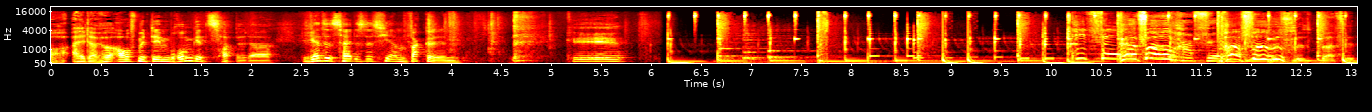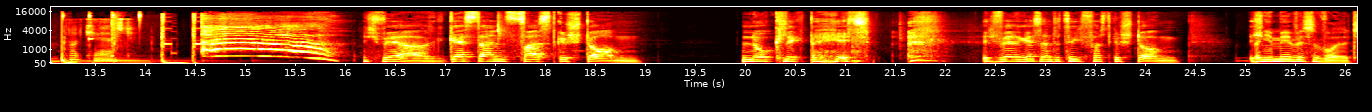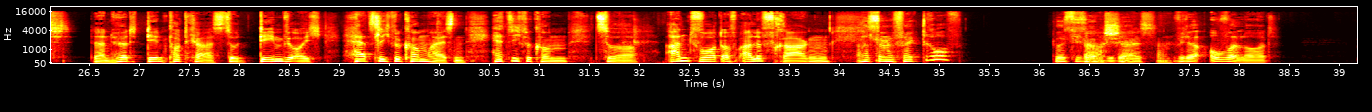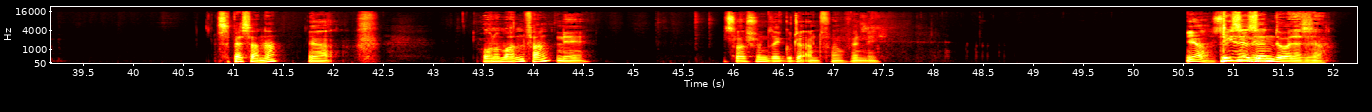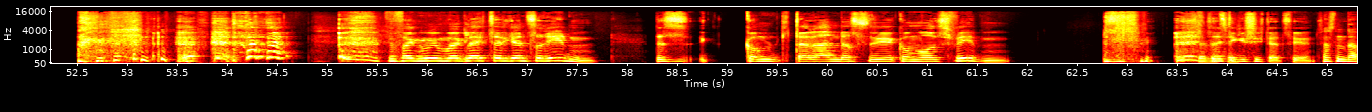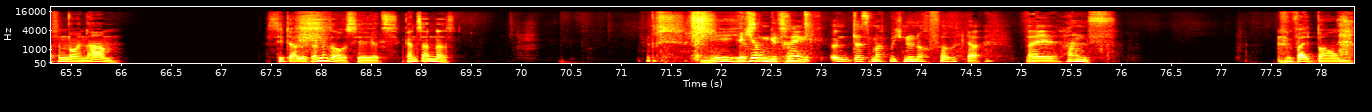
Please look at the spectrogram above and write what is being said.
Oh, Alter, hör auf mit dem Rumgezappel da. Die ganze Zeit ist es hier am Wackeln. Okay. Puffel! Puffel! Podcast. Ich wäre gestern fast gestorben. No Clickbait. Ich wäre gestern tatsächlich fast gestorben. Wenn ihr mehr wissen wollt, dann hört den Podcast, zu dem wir euch herzlich willkommen heißen. Herzlich willkommen zur Antwort auf alle Fragen. Hast du einen Effekt drauf? Du hast dieser Ah, wieder, scheiße. wieder Overlord. Ist besser, ne? Ja, Wollen wir mal anfangen? nee. Das war schon ein sehr guter Anfang, finde ich. Ja, Diese. Sendung, das ist ja. Wir fangen immer gleichzeitig an zu reden. Das kommt daran, dass wir kommen aus Schweden. Soll ich die. Geschichte erzählen? Was hast du denn da für einen neuen Arm? Das sieht alles anders aus hier jetzt. Ganz anders. Nee, hier Ich habe ein Getränk und das macht mich nur noch verrückter, weil Hanf. Waldbaum.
